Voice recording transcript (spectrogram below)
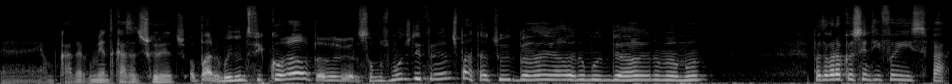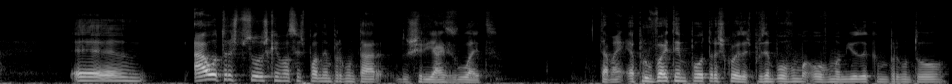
Uh, é um bocado argumento de casa dos segredos. Opa, não me identifico com ela, estás a ver? Somos mundos diferentes, pá, está tudo bem, ela no mundo dela, no meu mundo. Mas agora o que eu senti foi isso, pá. Uh, há outras pessoas quem vocês podem perguntar dos cereais e do leite. Também tá aproveitem para outras coisas. Por exemplo, houve uma, houve uma miúda que me perguntou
